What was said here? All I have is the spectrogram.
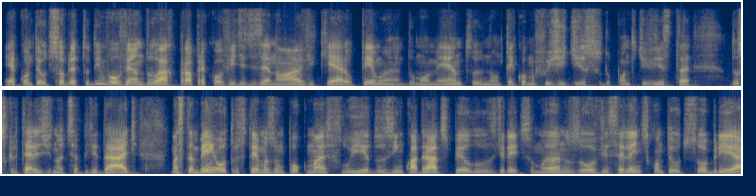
é conteúdo sobretudo envolvendo a própria Covid-19, que era o tema do momento, não tem como fugir disso do ponto de vista dos critérios de noticiabilidade, mas também outros temas um pouco mais fluidos e enquadrados pelos direitos humanos. Houve excelentes conteúdos sobre a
